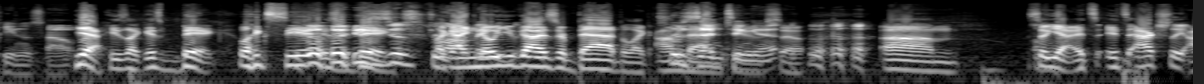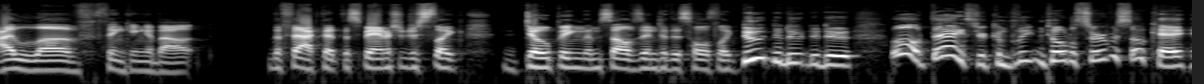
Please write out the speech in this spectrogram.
penis out. yeah, he's like it's big. Like see it, He's it's big. just like I know you guys are bad, but like I'm bad Presenting too. it. So, um, so yeah, it's it's actually I love thinking about the fact that the Spanish are just like doping themselves into this whole like do do do do do. Oh, thanks, you're complete and total service. Okay.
